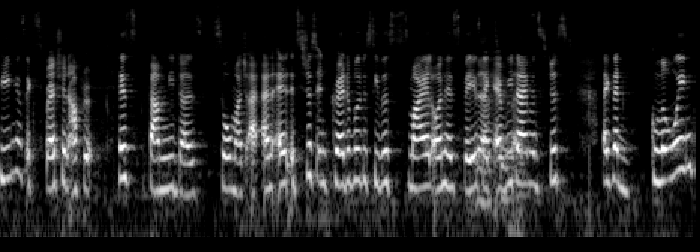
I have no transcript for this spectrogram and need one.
seeing his expression after his family does so much, I- and it's just incredible to see the smile on his face. Yeah, like every nice. time, it's just like that glowing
